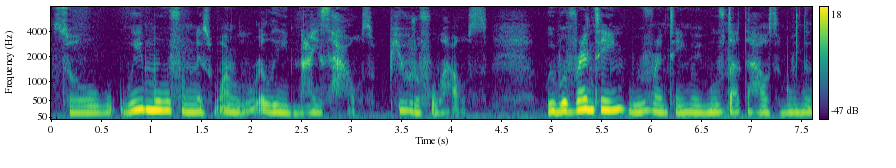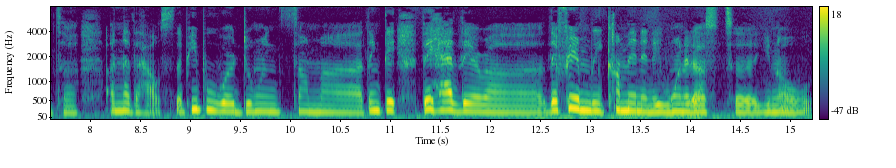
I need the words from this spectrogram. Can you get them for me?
So we moved from this one really nice house, beautiful house. We were renting, we were renting. We moved out the house and moved into another house. The people were doing some uh, I think they they had their uh their family come in and they wanted us to, you know,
